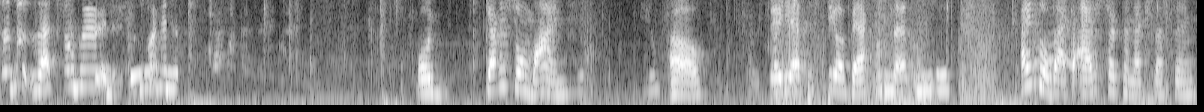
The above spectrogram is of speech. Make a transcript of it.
Those are, that's so good. Those weapons. Well, Gavin stole mine. Oh. So you have to steal it back from that loser. I it back. I just took the next best thing.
